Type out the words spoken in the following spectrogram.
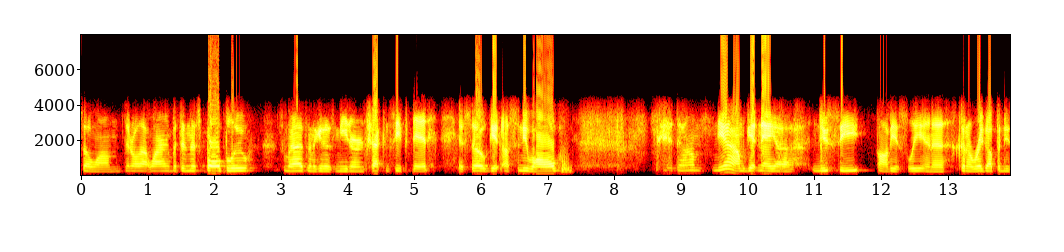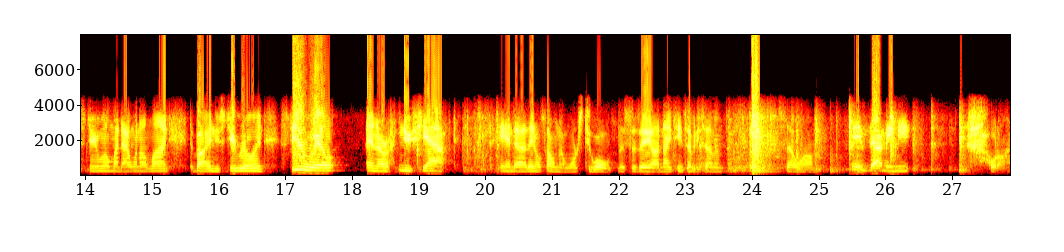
So um, did all that wiring, but then this bulb blew. So my dad's gonna get his meter and check and see if it did. If so, get us a new bulb. And um, yeah, I'm getting a uh, new seat, obviously, and uh, gonna rig up a new steering wheel. My dad went online to buy a new steering wheel steering wheel and a new shaft and uh, they don't sell them no more. It's too old. This is a uh, 1977. So um, that made me. Hold on.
